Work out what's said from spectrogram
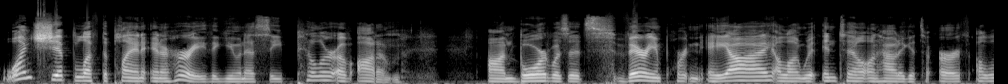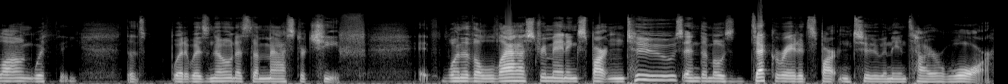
One ship left the planet in a hurry, the UNSC Pillar of Autumn. On board was its very important AI, along with intel on how to get to Earth, along with the, the what was known as the Master Chief. One of the last remaining Spartan 2s and the most decorated Spartan 2 in the entire war,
